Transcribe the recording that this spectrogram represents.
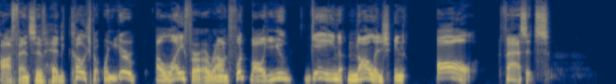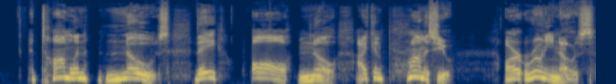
offensive head coach, but when you're a lifer around football, you gain knowledge in all facets and Tomlin knows. They all know. I can promise you, Art Rooney knows.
